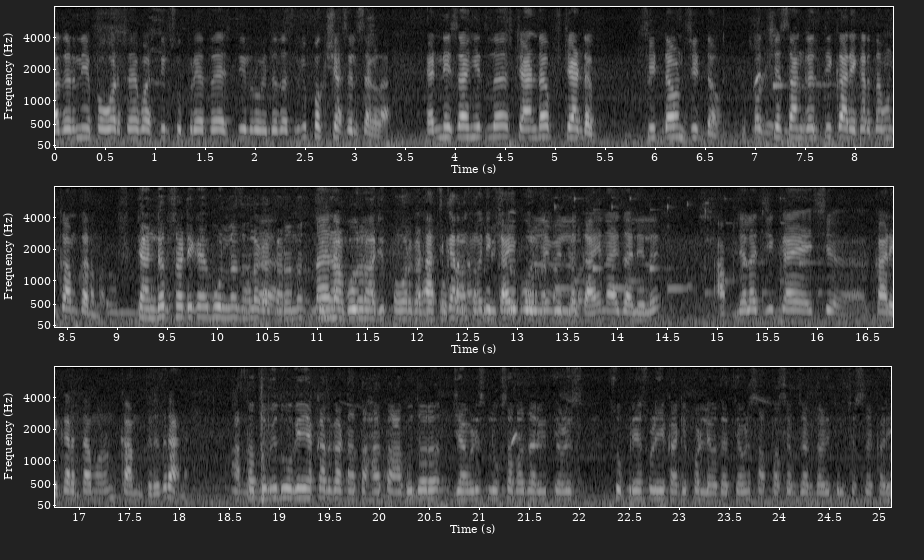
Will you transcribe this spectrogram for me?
आदरणीय पवार साहेब असतील सुप्रियाताई असतील रोहिदास असतील की पक्ष असेल सगळा. त्यांनी सांगितलं stand up stand up sit down sit down पक्ष सांगेल ती कार्यकर्ता म्हणून काम करणार. स्टँडअपसाठी काय बोलणं झालं का? कारण नाही तुम्ही ना अगोदर अजित पवार गटात होता, आता राजकारणामध्ये काही बोलणं बिलणं काही नाही झालेलं. आपल्याला जी काय श- कार्यकर्ता म्हणून काम करत राहणार. आता तुम्ही दोघे एकाच गटात आहात. अगोदर ज्यावेळेस लोकसभा झाली त्यावेळेस सुप्रिया सुळे एकाकी पडल्या होत्या. त्यावेळेस आप्पासाहेब जगदाळे तुमचे सहकारी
